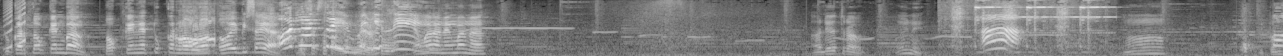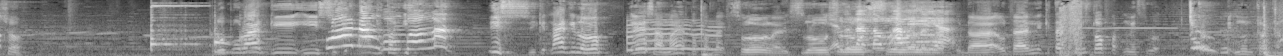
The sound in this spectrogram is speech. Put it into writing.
Tukar token bang. Tokennya tukar lolot. Oh, bisa ya? Oh, tukar streaming ini. Yang mana? Yang mana? Ah, dia terau. Oh, ini. Ah, Oh. Di shop. 20 lagi. Ih, wah nanggung banget. Ih, sedikit lagi loh. Eh, sama ya top up lagi. Slow lah, slow, Ya, slow, slow up lewat. ya. Udah, udah ini kita terus top up nih, slow. Muncul kan.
